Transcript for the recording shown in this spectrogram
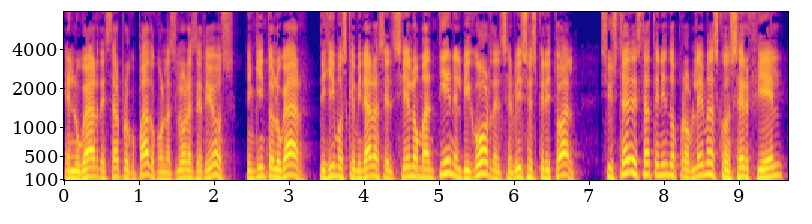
en lugar de estar preocupado con las glorias de Dios. En quinto lugar, dijimos que mirar hacia el cielo mantiene el vigor del servicio espiritual. Si usted está teniendo problemas con ser fiel,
